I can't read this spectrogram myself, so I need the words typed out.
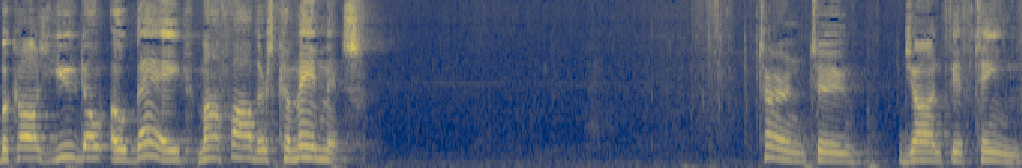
because you don't obey my Father's commandments. Turn to John 15,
